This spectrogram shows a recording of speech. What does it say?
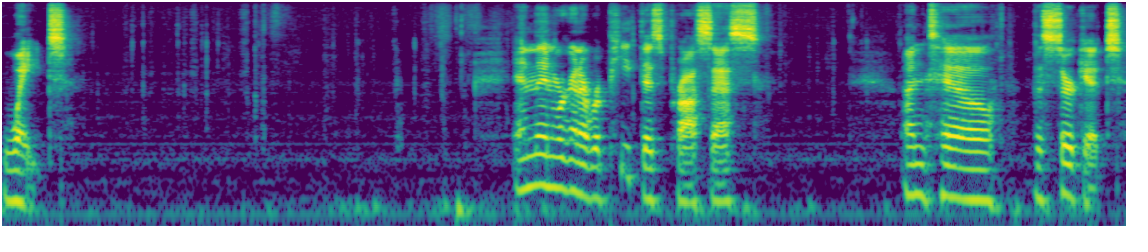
weight. And then we're going to repeat this process until the circuit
